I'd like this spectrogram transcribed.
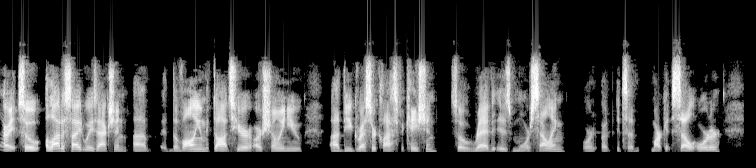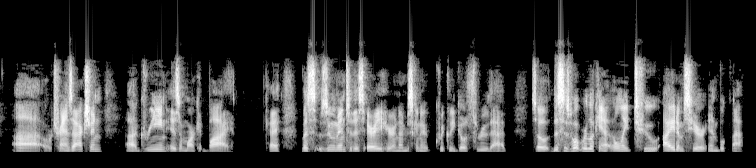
all right, so a lot of sideways action. Uh, the volume dots here are showing you uh, the aggressor classification. So red is more selling, or, it's a market sell order uh, or transaction. Uh, green is a market buy. Okay, let's zoom into this area here, and I'm just going to quickly go through that. So this is what we're looking at. Only two items here in Bookmap.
